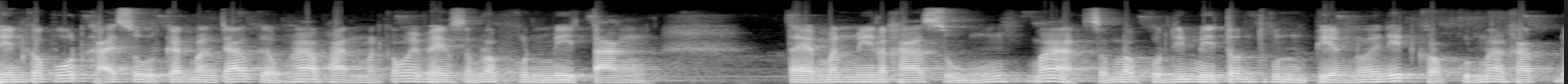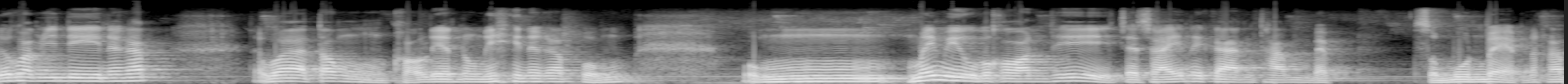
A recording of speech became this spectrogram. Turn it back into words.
เห็นเขาโพสต์ขายสูตรกันบางเจ้าเกือบห้าพันมันก็ไม่แพงสำหรับคนมีตังค์ แต่มันมีราคาสูงมากสำหรับคนที่มีต้นทุนเพียงน้อยนิดขอบคุณมากครับ ด้วยความยินดีนะครับ แต่ว่าต้องขอเรียนตรงนี้นะครับ ผมผมไม่มีอุปกรณ์ที่จะใช้ในการทำแบบสมบูรณ์แบบนะครับ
